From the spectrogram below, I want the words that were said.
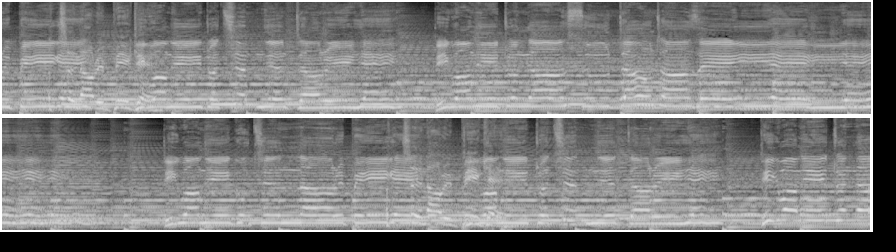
ရီပေးခဲ့ချင်နာရီပေးခဲ့ဒီကွာနေအတွက်ချစ်မြတ်တာရီရဲ့ဒီကွာနေအတွက်ငါဆူတောင်းထားစေဒီကွာနေကိုချင်နာရီပေးခဲ့ချင်နာရီပေးခဲ့ဒီကွာနေအတွက်ချစ်မြတ်တာရီရဲ့ ဒီကွာနေအတွက်ငါ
